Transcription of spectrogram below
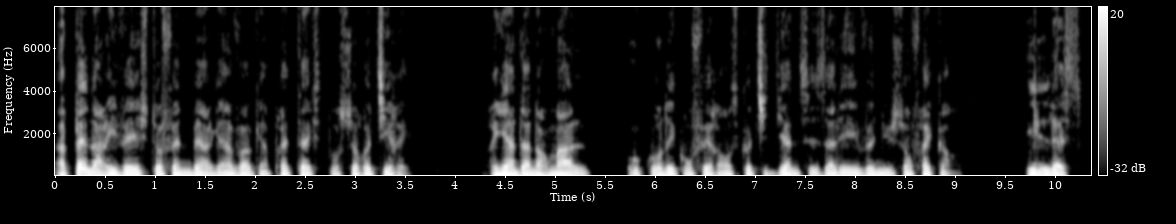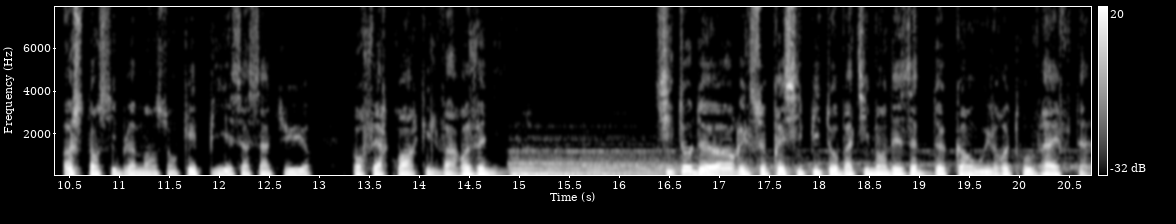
À peine arrivé, Stauffenberg invoque un prétexte pour se retirer. Rien d'anormal, au cours des conférences quotidiennes, ses allées et venues sont fréquentes. Il laisse ostensiblement son képi et sa ceinture pour faire croire qu'il va revenir. Sitôt dehors, il se précipite au bâtiment des aides de camp où il retrouve Heften.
